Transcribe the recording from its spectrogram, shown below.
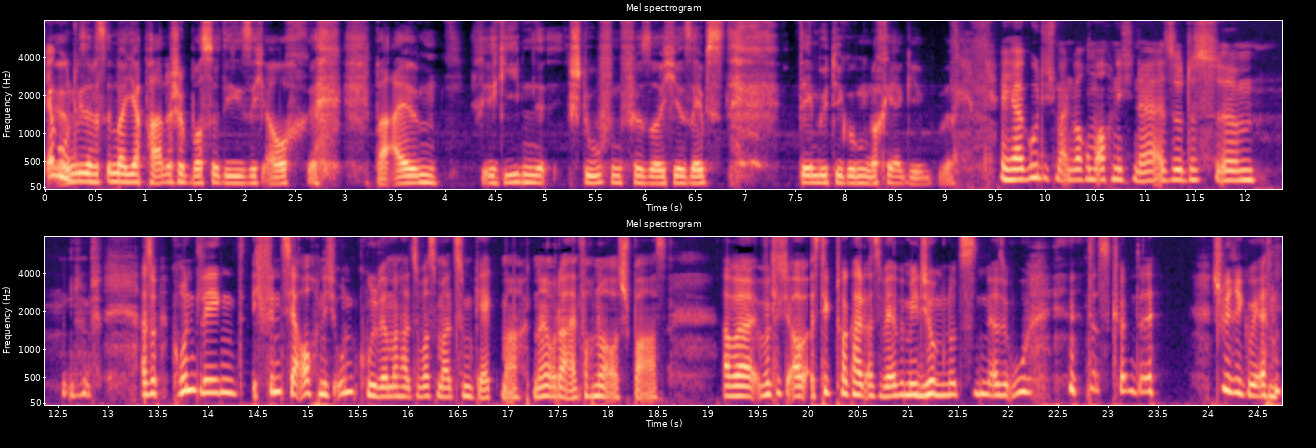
Ja, gut. Irgendwie sind das immer japanische Bosse, die sich auch bei allem rigiden Stufen für solche selbst Demütigungen noch hergeben wird. Ja gut, ich meine, warum auch nicht, ne? Also das, ähm, also grundlegend, ich find's ja auch nicht uncool, wenn man halt sowas mal zum Gag macht, ne? Oder einfach nur aus Spaß. Aber wirklich als TikTok halt als Werbemedium nutzen, also uh, das könnte schwierig werden.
